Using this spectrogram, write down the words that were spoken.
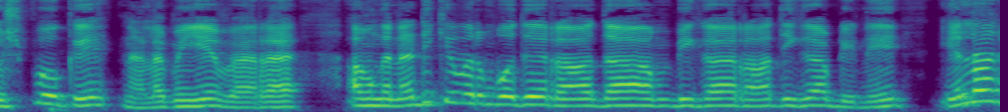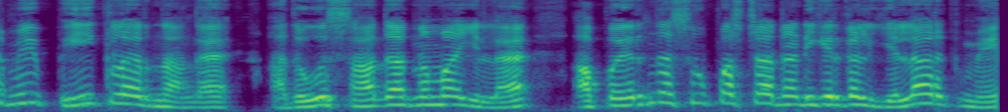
குஷ்புக்கு நிலைமையே வேற. அவங்க நடிக்க வரும்போது ராதா அம்பிகா ராதிகா அப்படின்னு எல்லாருமே பீக்ல இருந்தாங்க. அதுவும் சாதாரணமா இல்ல. அப்ப இருந்த சூப்பர் ஸ்டார் நடிகர்கள் எல்லாருக்குமே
